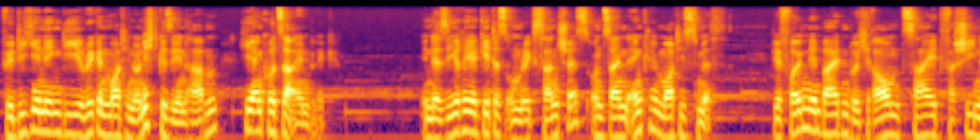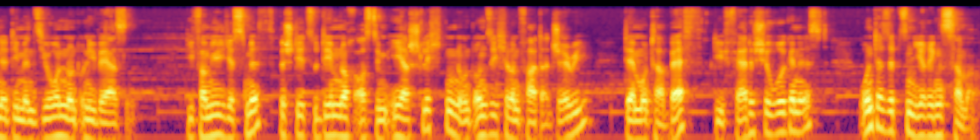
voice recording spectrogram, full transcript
Für diejenigen, die Rick and Morty noch nicht gesehen haben, hier ein kurzer Einblick. In der Serie geht es um Rick Sanchez und seinen Enkel Morty Smith. Wir folgen den beiden durch Raum, Zeit, verschiedene Dimensionen und Universen. Die Familie Smith besteht zudem noch aus dem eher schlichten und unsicheren Vater Jerry, der Mutter Beth, die Pferdechirurgin ist, und der 17-jährigen Summer.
